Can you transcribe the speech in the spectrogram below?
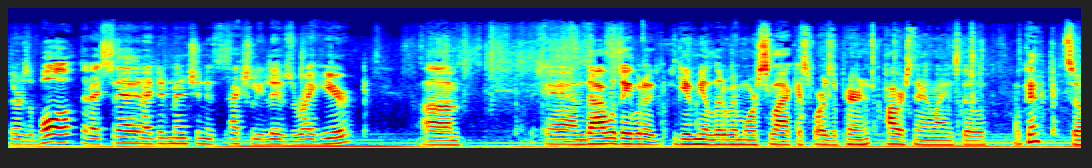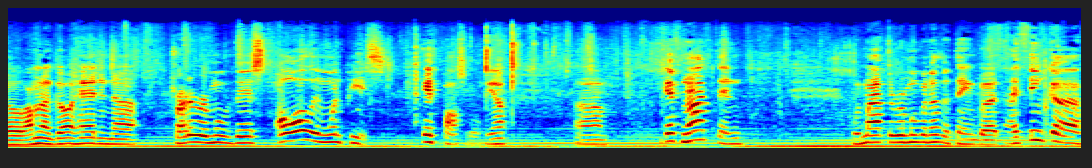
There's a bolt that I said I did mention it actually lives right here. Um, and that was able to give me a little bit more slack as far as the power steering lines go. Okay, so I'm gonna go ahead and uh, try to remove this all in one piece, if possible, yeah. Um, if not, then we might have to remove another thing, but I think, uh,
